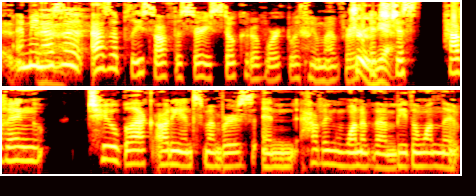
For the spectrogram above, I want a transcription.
I mean, as Uh, a as a police officer, he still could have worked with whomever. True, it's yeah. just having two black audience members and having one of them be the one that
